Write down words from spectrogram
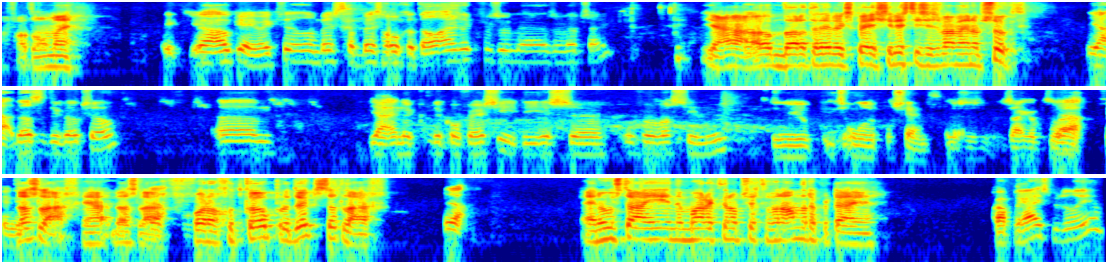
Valt wel mee. ik, ja, oké, maar ik vind dat een best, best hoog getal eigenlijk voor zo'n zo'n website. Ja, omdat het redelijk specialistisch is waar men op zoekt. Ja, dat is natuurlijk ook zo. Ehm, ja, en de, de conversie, die is. eh, hoeveel was die nu? Het is nu op iets onder de procent. Dus dat is eigenlijk ook te Ja. laag. vind ik. Dat is laag. Ja, dat is laag. Ja. Voor een goedkoop product is dat laag. Ja. En hoe sta je in de markt ten opzichte van andere partijen? Qua prijs bedoel je?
